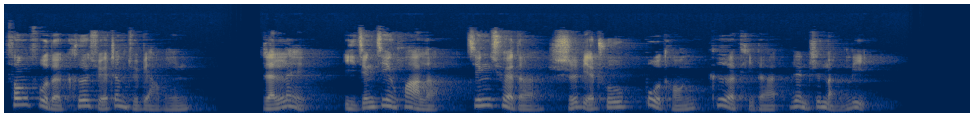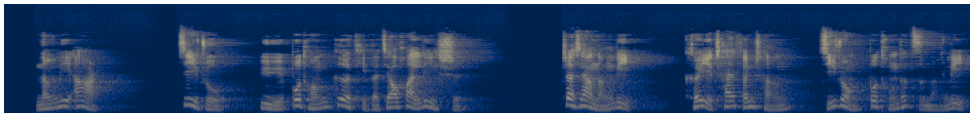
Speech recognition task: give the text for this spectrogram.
丰富的科学证据表明，人类已经进化了精确地识别出不同个体的认知能力。能力二，记住与不同个体的交换历史。这项能力可以拆分成几种不同的子能力。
